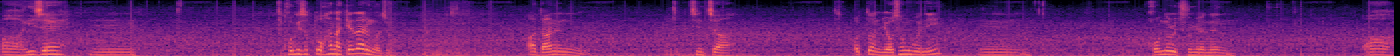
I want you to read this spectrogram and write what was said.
어, 이제 음, 거기서 또 하나 깨달은 거죠. 아 나는 진짜 어떤 여성분이 음, 번호를 주면은 아,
